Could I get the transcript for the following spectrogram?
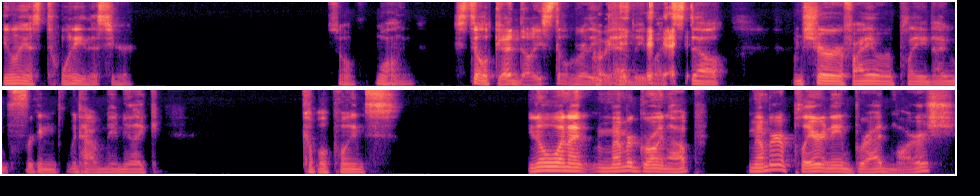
He only has 20 this year. So, well, he's still good though. He's still really Oh, deadly, yeah. but still, I'm sure if I ever played, I freaking would have maybe like a couple of points. You know, when I remember growing up, remember a player named Brad Marsh?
